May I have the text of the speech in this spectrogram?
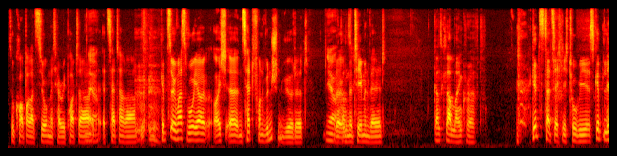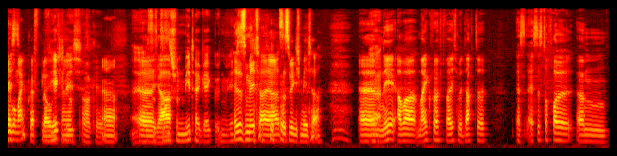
so Kooperationen mit Harry Potter ja. etc. Gibt es irgendwas, wo ihr euch äh, ein Set von wünschen würdet? Ja, Oder irgendeine Themenwelt. Ganz klar Minecraft. Gibt es tatsächlich, Tobi. Es gibt Lego Echt? Minecraft, glaube ich. Wirklich? Ja. Okay. Ja. Äh, das, ist, ja. das ist schon ein Meta-Gag irgendwie. Es ist Meta, ja. es ist wirklich Meta. Äh, ja. Nee, aber Minecraft, weil ich mir dachte, es, es ist doch voll. Ähm,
